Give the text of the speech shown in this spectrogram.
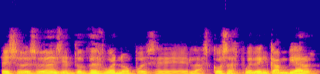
Eso, eso es. Y entonces, bueno, pues eh, las cosas pueden cambiar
